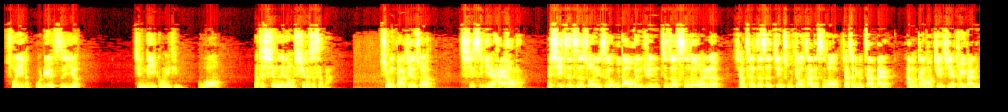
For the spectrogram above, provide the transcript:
所以呢，我略知一二。晋厉公一听，哦，那这信的内容写的是什么？熊拔接着说了，其实也还好啦。那细致只是说你是个无道昏君，只知道吃喝玩乐，想趁这次晋楚交战的时候，假设你们战败了，他们刚好借机来推翻你，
